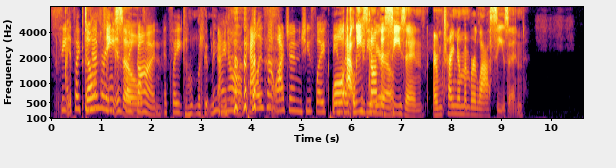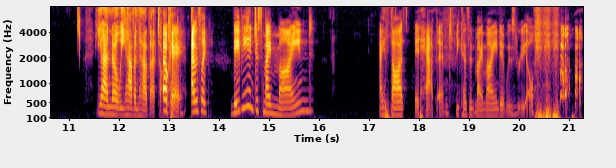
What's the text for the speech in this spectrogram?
see it's like the don't memory think is so. like gone it's like Don't look at me. i know callie's not watching and she's like the Well, at least not of this season. I'm trying to remember last season. Yeah, no, we haven't had that talk. Okay. I was like, maybe in just my mind, I thought it happened because in my mind it was real.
